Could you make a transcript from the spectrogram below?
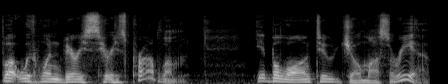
but with one very serious problem. It belonged to Joe Masseria.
